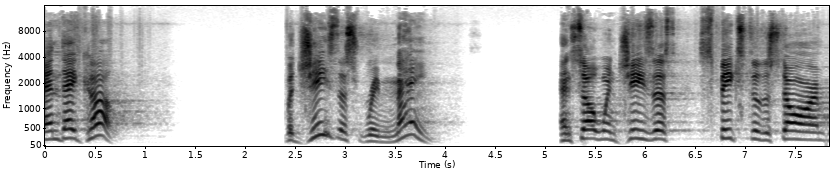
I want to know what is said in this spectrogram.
and they go. But Jesus remains. And so when Jesus speaks to the storm,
